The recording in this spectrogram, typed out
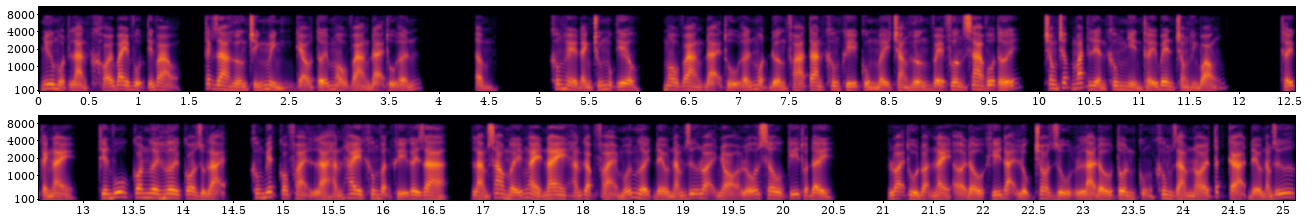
như một làn khói bay vụt tiến vào tách ra hướng chính mình kéo tới màu vàng đại thủ ấn. Ẩm. Không hề đánh trúng mục tiêu, màu vàng đại thủ ấn một đường phá tan không khí cùng mây trắng hướng về phương xa vô tới, trong chớp mắt liền không nhìn thấy bên trong hình bóng. Thấy cảnh này, thiên vũ con ngươi hơi co rụt lại, không biết có phải là hắn hay không vận khí gây ra, làm sao mấy ngày nay hắn gặp phải mỗi người đều nắm giữ loại nhỏ lỗ sâu kỹ thuật đây. Loại thủ đoạn này ở đấu khí đại lục cho dù là đấu tôn cũng không dám nói tất cả đều nắm giữ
